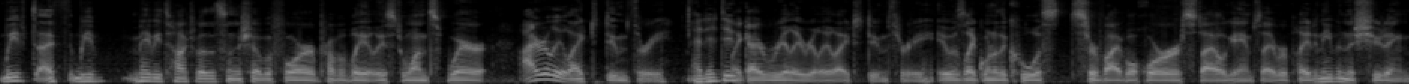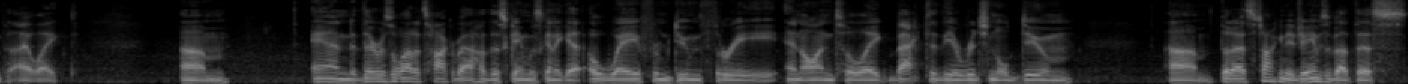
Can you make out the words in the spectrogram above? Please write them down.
we've I th- we've maybe talked about this on the show before, probably at least once, where I really liked Doom Three. I did do. Like I really, really liked Doom Three. It was like one of the coolest survival horror style games I ever played, and even the shooting that I liked. Um, and there was a lot of talk about how this game was going to get away from Doom Three and on to like back to the original Doom. Um, but I was talking to James about this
